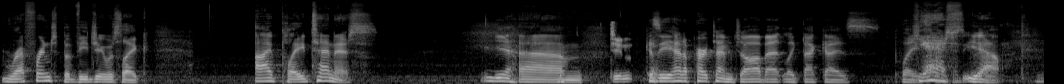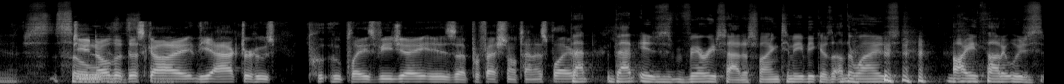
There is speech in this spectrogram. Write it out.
referenced, but Vijay was like, I play tennis. Yeah. Um, Do you, Because he had a part-time job at like that guy's place. yes, yeah. S- So do you know that this guy, the actor who's who who plays Vijay, is a professional tennis player? That that is very satisfying to me because otherwise, I thought it was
